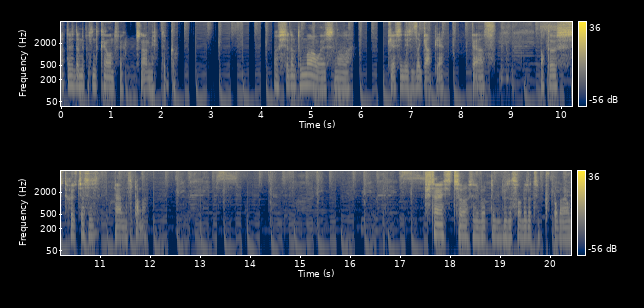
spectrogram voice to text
A to jest dany procent klątwy, przynajmniej tylko. No 7 to mało jest, no ale pierwszy gdzieś zagapię. Teraz. A to już trochę czasu ten spada. Szczęście trzeba bo by za słabe rzeczy wpadają.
